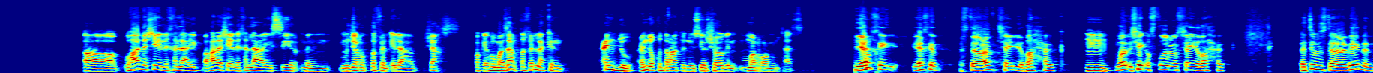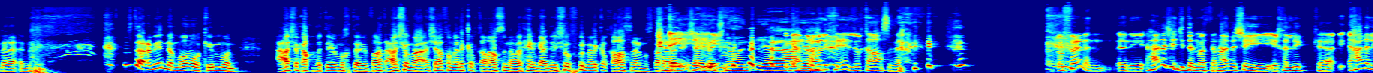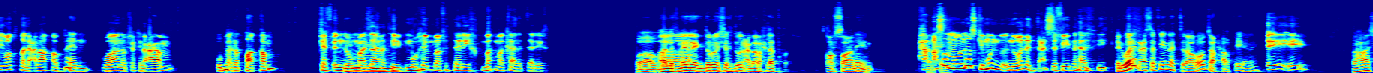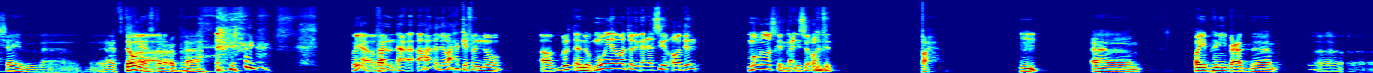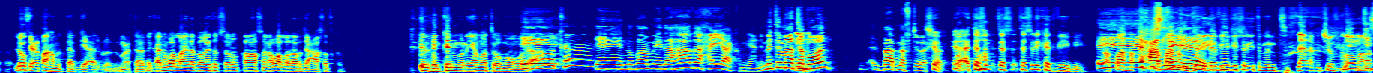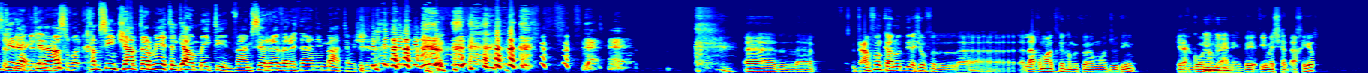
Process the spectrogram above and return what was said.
آه وهذا الشيء اللي خلاه يكبر هذا الشيء اللي خلاه يصير من مجرد طفل إلى شخص. أوكي هو ما زال طفل لكن عنده عنده قدرات إنه يصير شوغن مرة ممتاز. يا أخي يا أخي استوعبت شيء يضحك؟ امم ما شيء أسطوري وشيء يضحك. أنتم مستوعبين إن إن مستوعبين إن مومو وكينمون عاشوا حقبتين مختلفات عاشوا مع شافوا ملك القراصنة والحين قاعدين يشوفون ملك القراصنة شيء المستقبلي. شيء مجنون. يا يقابلوا يا. ملكين للقراصنة. وفعلا يعني هذا شيء جدا مؤثر. هذا شيء يخليك هذا اللي يوطد العلاقة بين وانو بشكل عام وبين الطاقم. كيف إنه ما زالت هي مهمة في التاريخ مهما كان التاريخ. Wow آه. هالاثنين يقدرون يشهدون على رحلة قرصانين. أصلا مومونوسكي مو انولد على السفينة هذيك. انولد على سفينة روجر حرفيا إيه. اي اي فهذا الشيء ال- يعني توني آه. أستوعبها. و yeah ف- فعلا آه، هذا اللي ضحك كيف إنه آه، قلت إنه مو ياماتو اللي قاعد يصير أودن مومونوسكي اللي قاعد يصير أودن. صح. امم طيب هني بعد آم، آه، لوفي أعطاهم الترقيع المعتادة قال لهم والله إذا بغيتوا تصيرون قراصنة والله لا أرجع أخذكم. كلهم كينمون ياماتو ومومو إيه. آه، أوكي. إيه نظام إذا هذا حياكم يعني. متى ما تبون الباب مفتوح. شوف آه، تس- تس- تسليكة فيفي. إيه، تسلية. ذا فيفي treatment لا لا بتشوف كوما راسل كذا كذا. أصبر. 50 chapter 100 تلقاهم ميتين فاهم؟ يصير ريفر ثاني ماتوا وش ال- تعرفون كان ودي أشوف ال- الاغماد كلهم يكونوا موجودين يلحقونهم. يعني في في مشهد أخير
